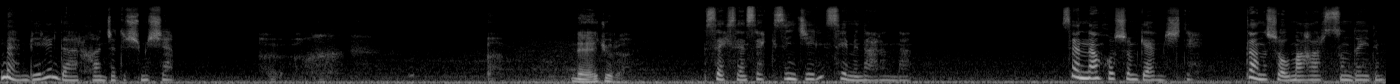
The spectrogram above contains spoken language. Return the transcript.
Mən bir ildə arxanca düşmüşəm. Nəyə görə? 88-ci ilin seminarından. Səndən xoşum gəlmişdi. Tanış olmaq arzusundaydım.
